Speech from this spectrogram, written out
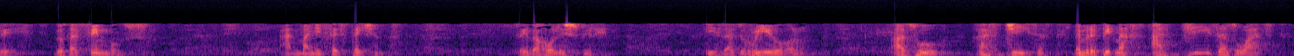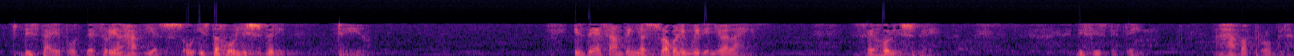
say, those are symbols and manifestations. Say, the Holy Spirit is as real as who? As Jesus. Let me repeat now. As Jesus was to disciples the three and a half years, so is the Holy Spirit to you. Is there something you're struggling with in your life? Say, Holy Spirit, this is the thing. I have a problem.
